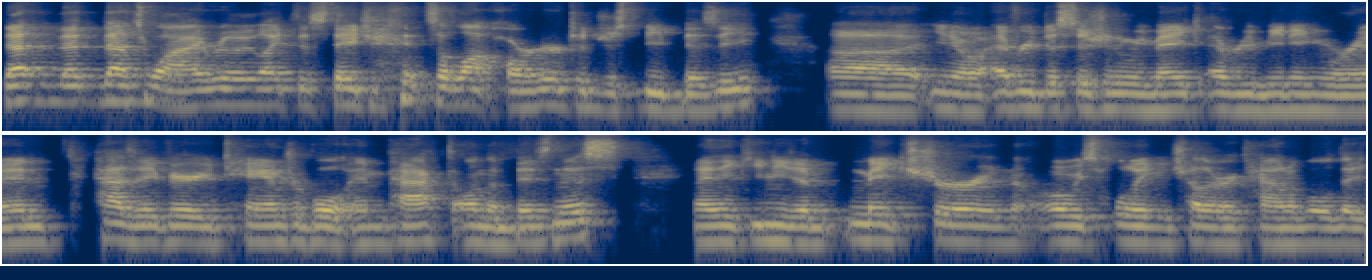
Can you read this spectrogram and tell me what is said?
that, that that's why i really like this stage. It's a lot harder to just be busy. Uh, you know every decision we make every meeting we're in has a very tangible impact on the business. And I think you need to make sure and always holding each other accountable that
